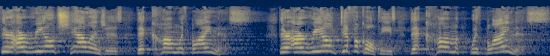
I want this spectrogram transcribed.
there are real challenges that come with blindness. There are real difficulties that come with blindness.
